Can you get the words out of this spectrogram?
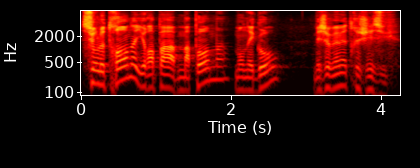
Sur le trône, il n'y aura pas ma pomme, mon ego, mais je vais mettre Jésus.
